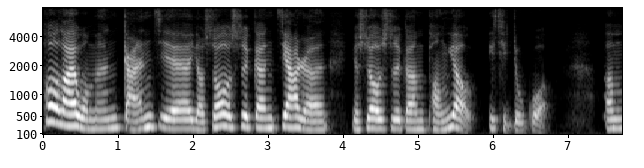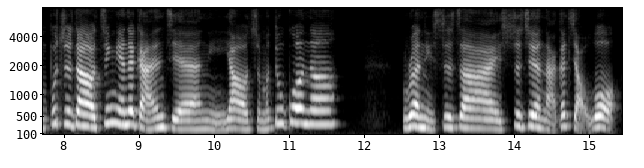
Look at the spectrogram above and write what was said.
后来我们感恩节有时候是跟家人，有时候是跟朋友一起度过。嗯，不知道今年的感恩节你要怎么度过呢？不论你是在世界哪个角落，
